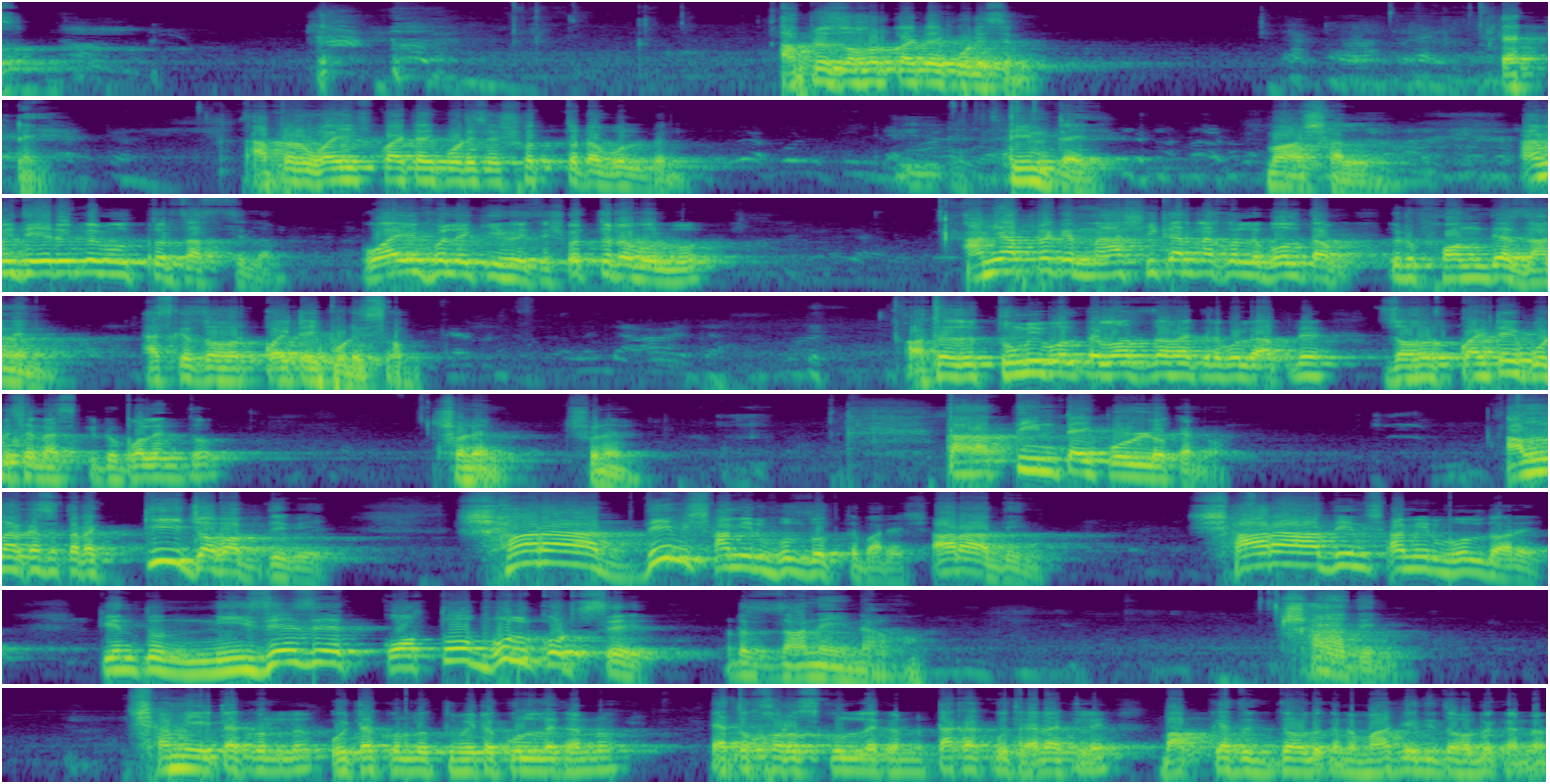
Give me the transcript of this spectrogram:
আপনি জহর কয়টায় পড়েছেন? একটাই আপনার ওয়াইফ কয়টায় পড়েছে? সত্যটা বলবেন। তিনটাই মাশাল্লাহ আমি তো এরকম উত্তর চাচ্ছিলাম। ওয়াইফ হলে কি হয়েছে? সত্যটা বলব। আমি আপনাকে না স্বীকার না করলে বলতাম, একটু ফোন দিয়ে জানেন, আজকে জহর কয়টাই পড়েছ? অথচ তুমি বলতে লজ্জা হয়, তাহলে বলে আপনি জহর কয়টাই পড়েছেন আজকে, একটু বলেন তো। শোনেন শোনেন। তারা তিনটাই পড়ল কেন? আল্লাহর কাছে তারা কি জবাব দেবে? সারা দিন স্বামীর ভুল ধরতে পারে সারা দিন সারা দিন স্বামীর ভুল ধরে। কিন্তু নিজে যে কত ভুল করছে ওটা জানেই না সারাদিন। স্বামী এটা করল, ওইটা করল, তুমি এটা করলে কেন? এত খরচ করলে কেন? টাকা কোথায় রাখলে? বাপকে এত দিতে হবে কেন? মাকে দিতে হবে কেন?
